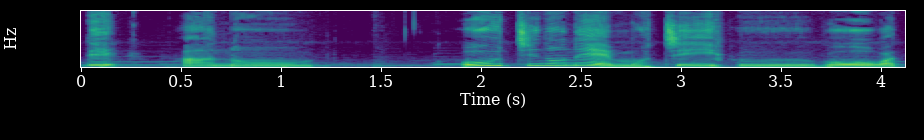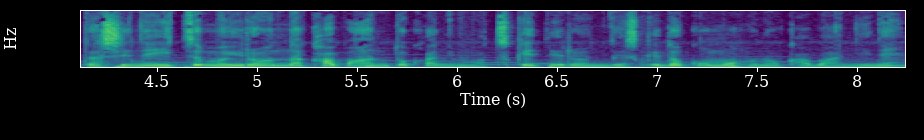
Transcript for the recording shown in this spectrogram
であのお家のねモチーフを私ねいつもいろんなカバンとかにもつけてるんですけどコモフのカバンにね。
